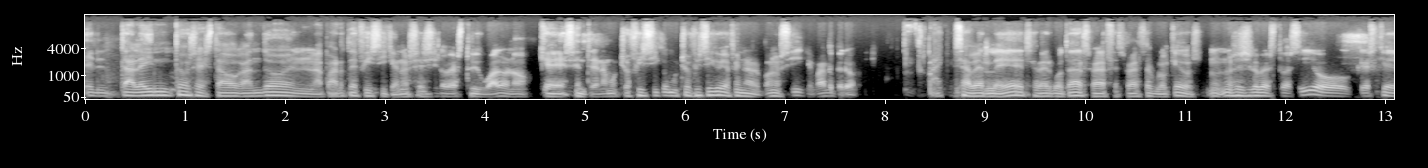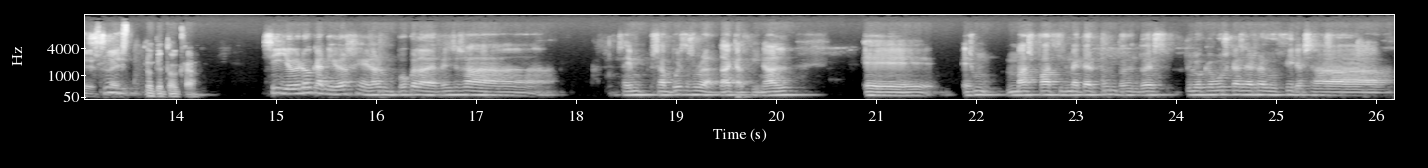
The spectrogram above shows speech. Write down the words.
el talento se está ahogando en la parte física. No sé si lo ves tú igual o no, que se entrena mucho físico, mucho físico y al final, bueno, sí, que vale, pero hay que saber leer, saber votar, saber hacer, saber hacer bloqueos. No, sé si lo ves tú así o crees que es lo que toca. Sí, yo creo que a nivel general un poco la defensa se, han puesto sobre el ataque. Al final eh, es más fácil meter puntos, entonces tú lo que buscas es reducir esa,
